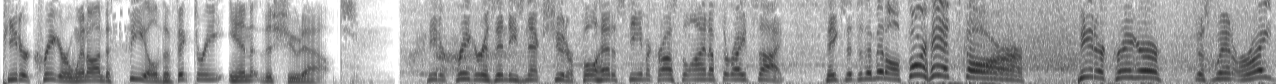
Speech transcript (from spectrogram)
Peter Krieger went on to seal the victory in the shootout. Peter Krieger is Indy's next shooter. Full head of steam across the line up the right side. Takes it to the middle. Forehand score! Peter Krieger just went right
